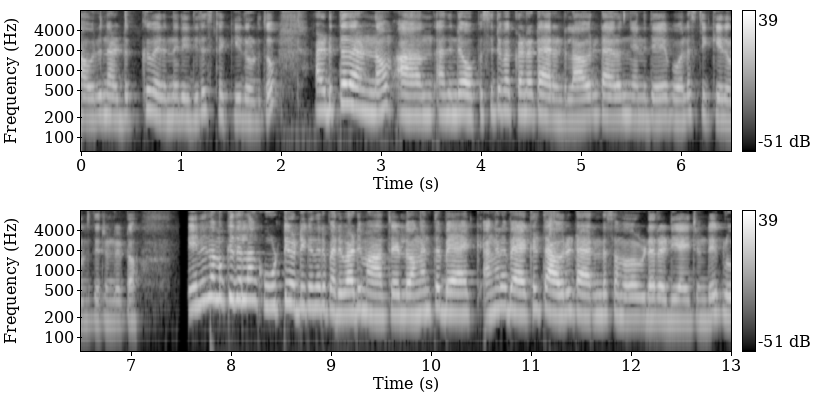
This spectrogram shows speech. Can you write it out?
ആ ഒരു നടുക്ക് വരുന്ന രീതിയിൽ സ്റ്റിക്ക് ചെയ്ത് കൊടുത്തു. അടുത്തതെണ്ണം അതിന്റെ ഓപ്പോസിറ്റ് വെക്കേണ്ട ടയർ ഉണ്ടല്ലോ. ആ ഒരു ടയറും ഞാൻ ഇതേപോലെ സ്റ്റിക്ക് ചെയ്ത് കൊടുത്തിട്ടുണ്ട് കേട്ടോ. ഇനി നമുക്കിതെല്ലാം കൂട്ടി ഒട്ടിക്കുന്ന ഒരു പരിപാടി മാത്രമേ ഉള്ളൂ. അങ്ങനത്തെ ബാക്ക് അങ്ങനെ ബാക്കിലത്തെ ആ ഒരു ടയറിന്റെ സംഭവം ഇവിടെ റെഡി ആയിട്ടുണ്ട്. ഗ്ലൂ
